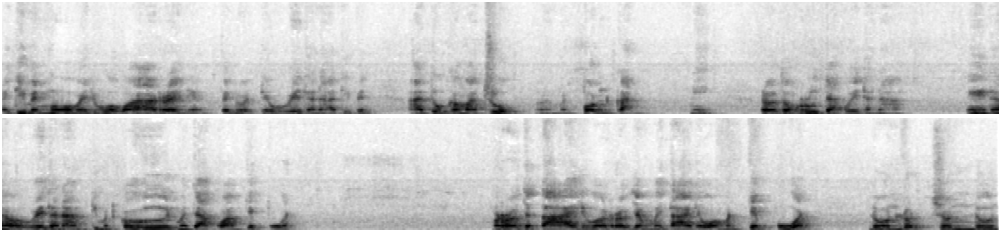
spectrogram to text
ไอ้ที่มันโง่ไม่รู้ว่าอะไรเนี่ย เป็นเวทนาที่เป็นอทุกขมาทุกมันปนกัน นี่ เราต้องรู้จักเวทนานี่ถ้าเวทนาที่มันเกิดมาจากความเจ็บปวด เราจะตายหรือว่าเรายังไม่ตายแต่ว่ามันเจ็บปวด โดนรถชนโดน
